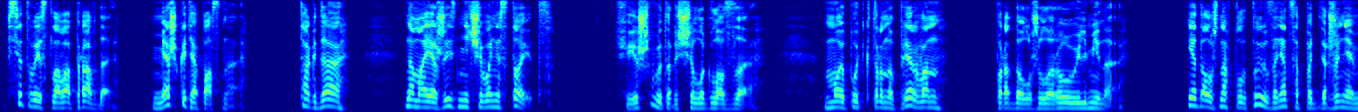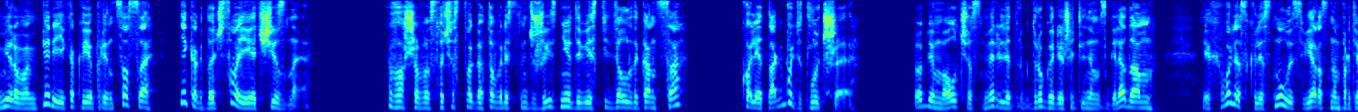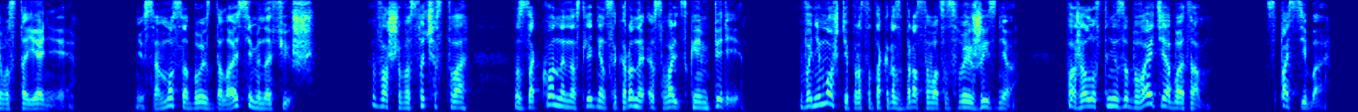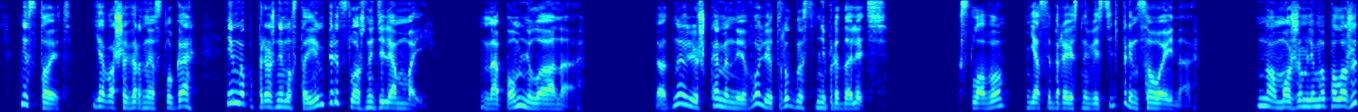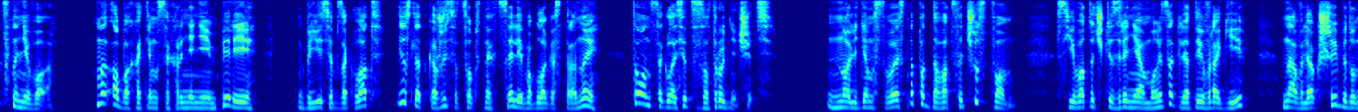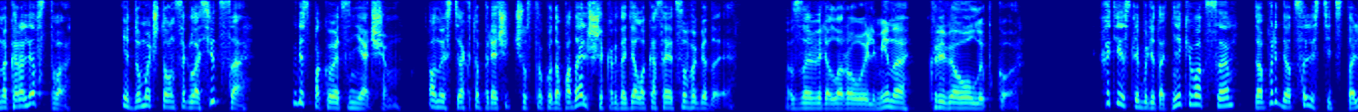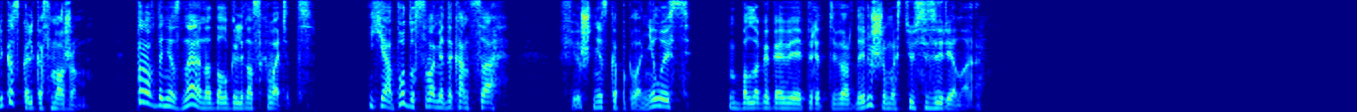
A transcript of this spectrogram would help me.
«Все твои слова правда. Мешкать опасно. Тогда... На моя жизнь ничего не стоит». Фиш вытаращила глаза. «Мой путь к трону прерван», — продолжила Роуэльмина я должна вплотную заняться поддержанием мира в Империи как ее принцесса и как дочь своей отчизны. Ваше Высочество готовы рискнуть жизнью и довести дело до конца? Коли так будет лучше». Обе молча смерили друг друга решительным взглядом, их воля схлестнулась в яростном противостоянии. И само собой сдалась именно Фиш. «Ваше Высочество, законная наследница короны Эсвальдской империи. Вы не можете просто так разбрасываться своей жизнью. Пожалуйста, не забывайте об этом. Спасибо. Не стоит. Я ваша верная слуга, и мы по-прежнему стоим перед сложной дилеммой». Напомнила она. Одной лишь каменной воли трудности не преодолеть. К слову, я собираюсь навестить принца Уэйна. Но можем ли мы положиться на него? Мы оба хотим сохранения Империи. Бьюсь об заклад, если откажусь от собственных целей во благо страны, то он согласится сотрудничать. Но людям свойственно поддаваться чувствам. С его точки зрения мы заклятые враги, навлекшие беду на королевство. И думать, что он согласится? Беспокоиться не о чем. Он из тех, кто прячет чувства куда подальше, когда дело касается выгоды», — заверила Роу Эльмина, кривя улыбку. «Хотя если будет отнекиваться, то придётся листить столько, сколько сможем. Правда, не знаю, надолго ли нас хватит. Я буду с вами до конца!» Фиш низко поклонилась, благоговея перед твёрдой решимостью Сизерена.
